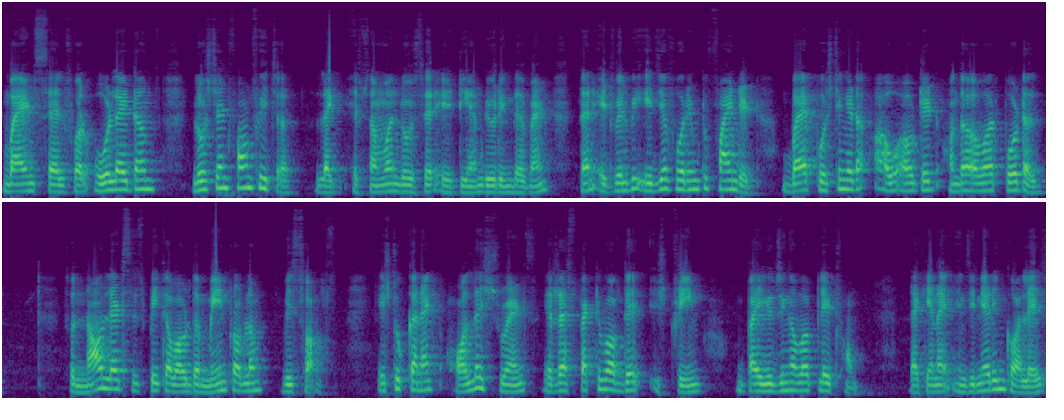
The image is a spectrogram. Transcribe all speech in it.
buy and sell for old items, lost and found feature like if someone loses their ATM during the event, then it will be easier for him to find it by posting it out it on the our portal. So now let's speak about the main problem we solve is to connect all the students irrespective of their stream by using our platform. Like in an engineering college,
